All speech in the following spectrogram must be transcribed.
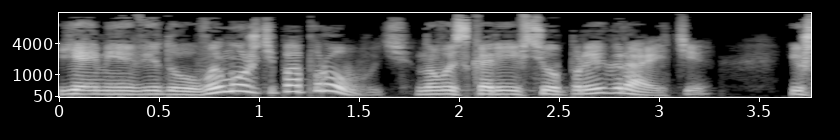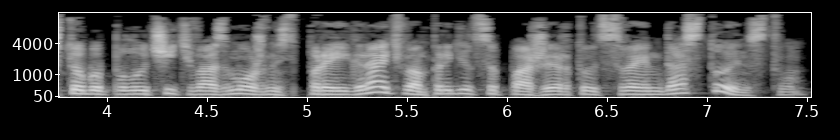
я имею в виду, вы можете попробовать, но вы, скорее всего, проиграете и чтобы получить возможность проиграть, вам придется пожертвовать своим достоинством.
